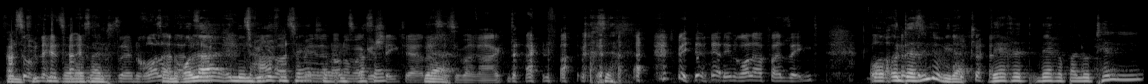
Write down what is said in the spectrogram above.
für Achso, den der Typen, wenn er sein, sein, sein Roller, sein Roller in den Hafen du mir fährt, dann auch nochmal geschickt. Ja, das Ja. ist überragend. Einfach. Wie er den Roller versenkt. Oh, und da sind wir wieder. Wäre, wäre Balotelli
